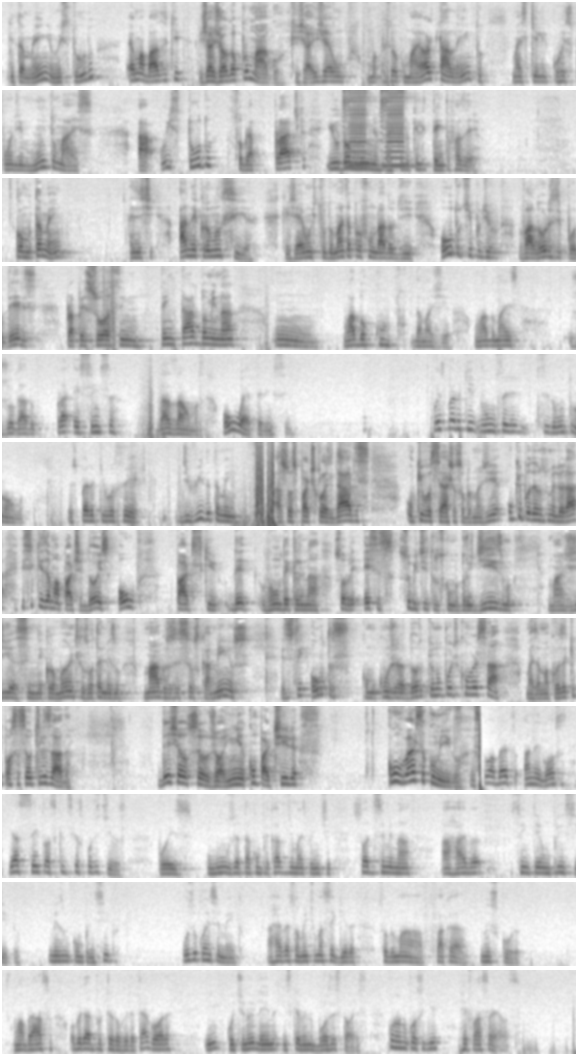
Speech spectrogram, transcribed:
que também no estudo é uma base que já joga pro mago, que já já é um, uma pessoa com maior talento mas que ele corresponde muito mais ao estudo sobre a prática e o domínio uhum. daquilo que ele tenta fazer. Como também existe a necromancia, que já é um estudo mais aprofundado de outro tipo de valores e poderes para a pessoa assim tentar dominar um, lado oculto da magia, um lado mais jogado para a essência das almas ou o éter em si. Eu espero que não seja sido muito longo. Eu espero que você divida também as suas particularidades, o que você acha sobre magia, o que podemos melhorar e se quiser uma parte 2 ou partes que de, vão declinar sobre esses subtítulos como druidismo, magias assim, necromânticas ou até mesmo magos e seus caminhos, existem outras como congelador que eu não pude conversar, mas é uma coisa que possa ser utilizada. Deixa o seu joinha, compartilha, Conversa comigo. Estou aberto a negócios e aceito as críticas positivas, pois o mundo já está complicado demais para a gente só disseminar a raiva sem ter um princípio. Mesmo com um princípio, use o conhecimento. A raiva é somente uma cegueira sobre uma faca no escuro. Um abraço, obrigado por ter ouvido até agora e continue lendo e escrevendo boas histórias. Quando eu não conseguir, refaça elas.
